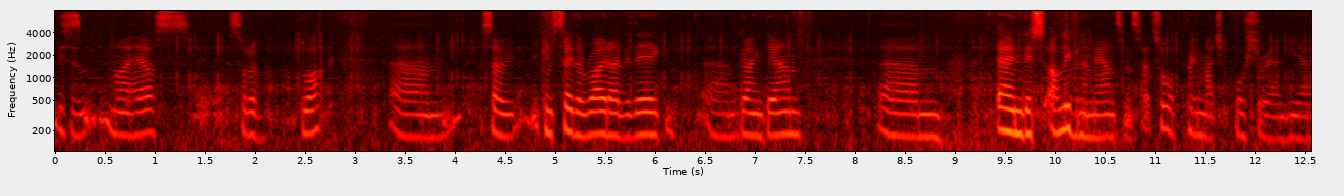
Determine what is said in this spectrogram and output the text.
this is my house, sort of block. so you can see the road over there going down. Um, and this I live in the mountains, so it's all pretty much bush around here.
